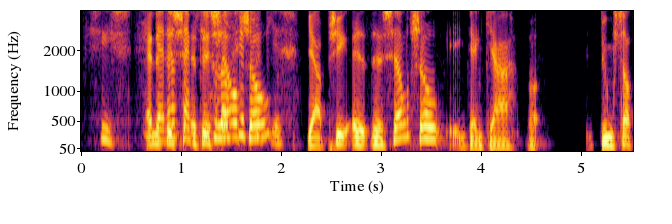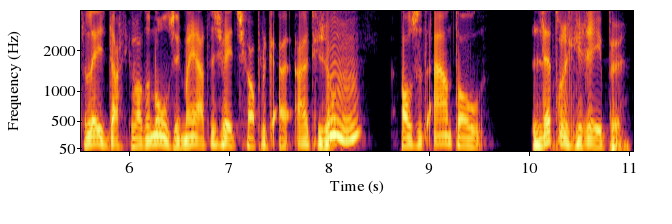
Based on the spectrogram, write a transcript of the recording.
precies. En het is, het is zelfs zo. Ja, psy- het is zelfs zo. Ik denk, ja, toen ik zat te lezen, dacht ik wat een onzin. Maar ja, het is wetenschappelijk uitgezocht. Mhm. Als het aantal lettergrepen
